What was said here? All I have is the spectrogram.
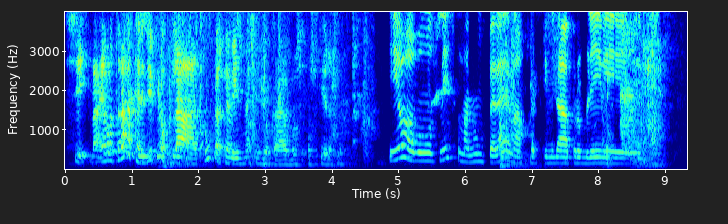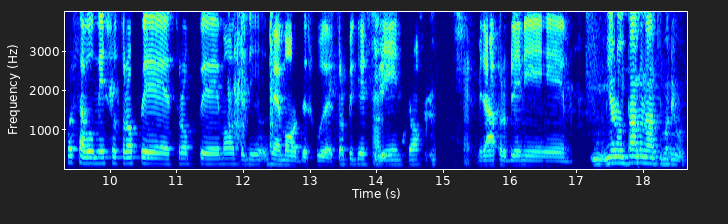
Sì, ma Eurotrack ad esempio, Cla, tu perché avevi smesso di giocarlo, se posso chiederti? Io avevo smesso, ma non per Eva, perché mi dava problemi. Forse avevo messo troppe, troppe mod, di, cioè mod, scusa, troppe DS ah, dentro. Sì. Mi dava problemi. Mi allontano un attimo, arrivo.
